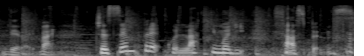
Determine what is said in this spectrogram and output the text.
direi, vai. C'è sempre quell'attimo di suspense.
